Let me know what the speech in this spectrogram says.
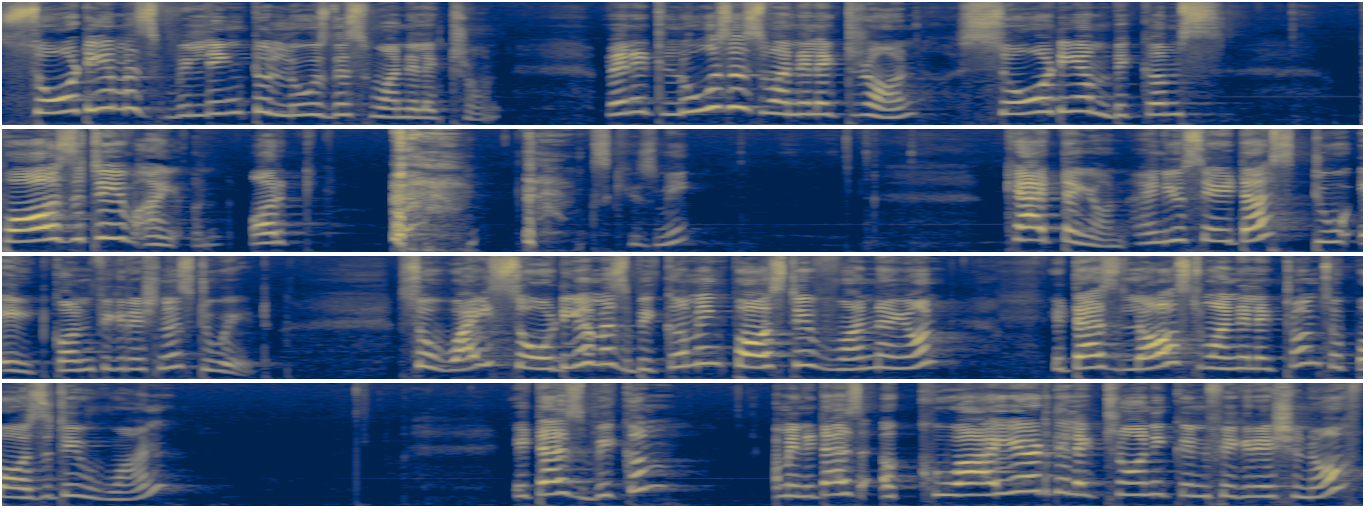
sodium is willing to lose this 1 electron. When it loses 1 electron, sodium becomes positive ion or excuse me cation and you say it as 2 8 configuration is 2 8 so why sodium is becoming positive 1 ion it has lost 1 electron so positive 1 it has become i mean it has acquired the electronic configuration of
